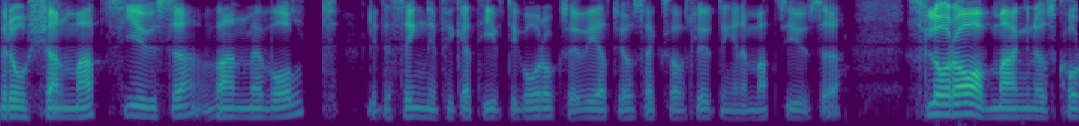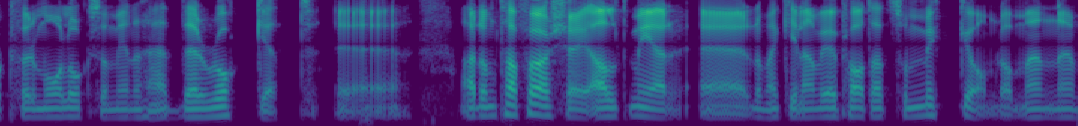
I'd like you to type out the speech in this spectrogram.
Brorsan Mats Djuse vann med volt. Lite signifikativt igår också i WTO6-avslutningen när Mats Djuse slår av Magnus kort för mål också med den här The Rocket. Eh, ja, de tar för sig allt mer, eh, de här killarna. Vi har pratat så mycket om dem, men eh,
